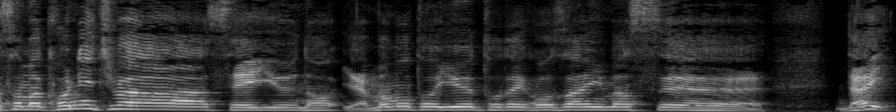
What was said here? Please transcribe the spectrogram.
様こんにちは。声優の山本優斗でございます。第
